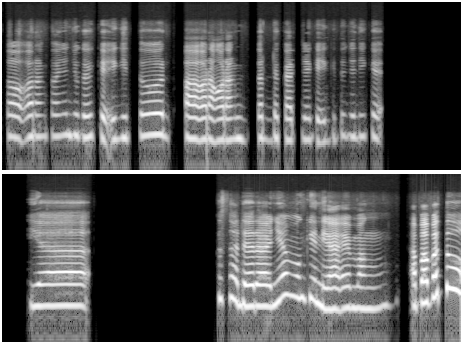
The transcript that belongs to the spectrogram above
atau orang tuanya juga kayak gitu, eee, orang-orang terdekatnya kayak gitu, jadi kayak ya kesadarannya mungkin ya emang apa-apa tuh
